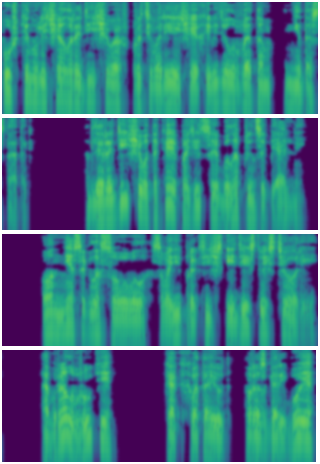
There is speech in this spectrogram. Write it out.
Пушкин уличал Радищева в противоречиях и видел в этом недостаток. Для Радищева такая позиция была принципиальной. Он не согласовывал свои практические действия с теорией, а брал в руки, как хватают в разгаре боя,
